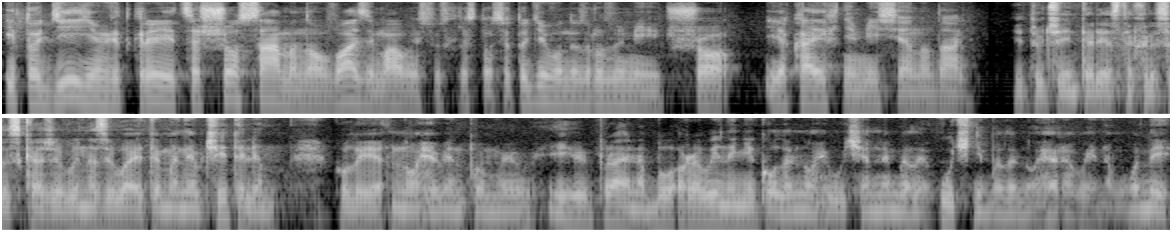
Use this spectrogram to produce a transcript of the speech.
І тоді їм відкриється, що саме на увазі мав Ісус Христос. І тоді вони зрозуміють, що яка їхня місія надалі. І тут ще інтересно, Христос каже, ви називаєте мене вчителем, коли ноги він помив. І правильно, бо равини ніколи ноги учням не мили. Учні мили ноги равинам. Вони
